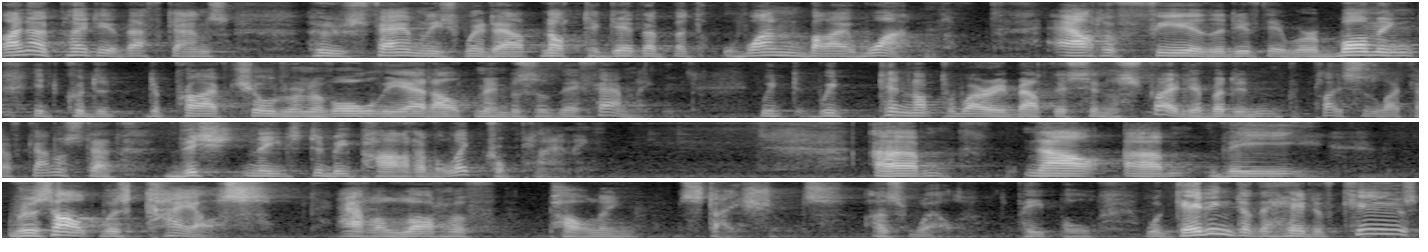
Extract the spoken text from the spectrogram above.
I know plenty of Afghans whose families went out not together but one by one out of fear that if there were a bombing, it could deprive children of all the adult members of their family. We, we, tend not to worry about this in Australia, but in places like Afghanistan, this needs to be part of electoral planning. Um, now, um, the result was chaos at a lot of polling stations as well people were getting to the head of queues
